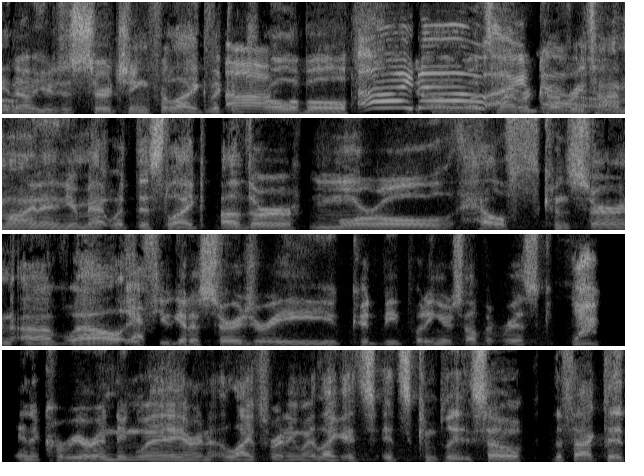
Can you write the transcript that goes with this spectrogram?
you know you're just searching for like the controllable uh, I know, you know, what's my I recovery know. timeline and you're met with this like other moral health concern of well Yep. if you get a surgery you could be putting yourself at risk yeah in a career-ending way or in a life-threatening way like it's it's complete so the fact that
